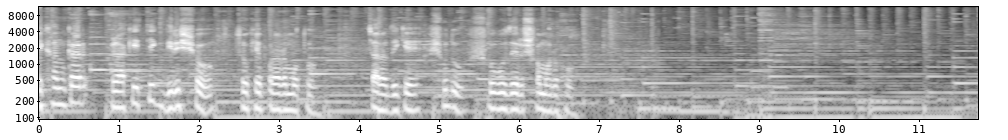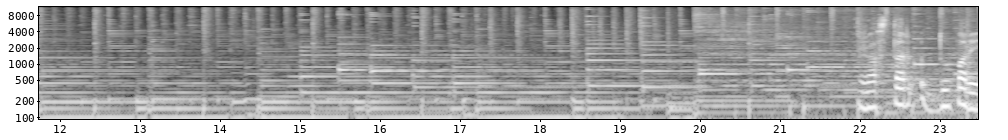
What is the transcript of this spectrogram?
এখানকার প্রাকৃতিক দৃশ্য চোখে পড়ার মতো, চারিদিকে শুধু সবুজের সমারোহ। রাস্তার দুপারে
